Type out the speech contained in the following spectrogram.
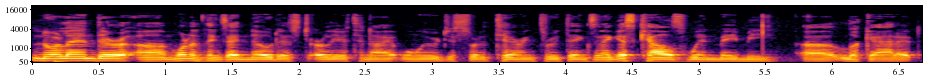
Norlander, um, one of the things I noticed earlier tonight when we were just sort of tearing through things, and I guess Cal's win made me uh, look at it,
